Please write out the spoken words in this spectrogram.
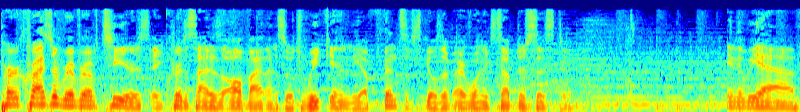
Purr cries a river of tears and criticizes all violence, which weaken the offensive skills of everyone except their sister. And then we have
